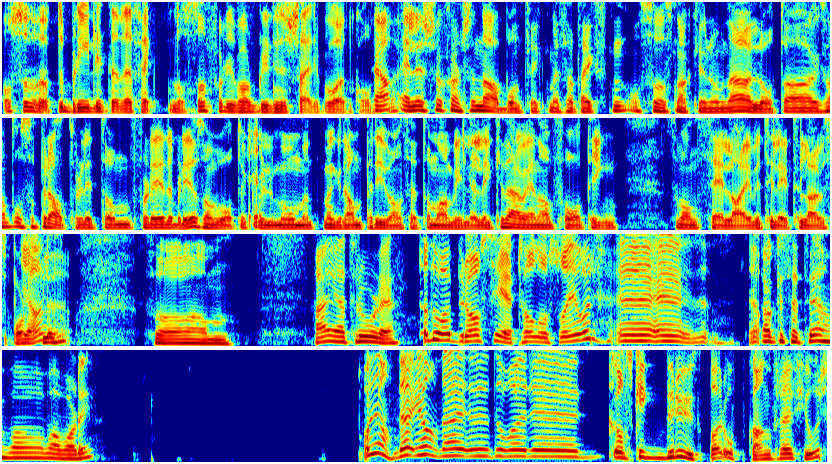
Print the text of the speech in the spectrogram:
Og så at det blir litt den effekten også, fordi man blir nysgjerrig på hva hun kommer med. Ja, Eller så kanskje naboen fikk med seg teksten, og så snakker hun om det, og låta, ikke sant? og så prater du litt om fordi det blir jo sånn water cool moment med Grand Prix uansett om man vil eller ikke. Det er jo en av få ting som man ser live i tillegg til live sport. Ja. Liksom. Så um, Nei, jeg tror det. Ja, Det var bra seertall også i år. Eh, eh, ja. Jeg har ikke sett det. Hva, hva var de? Å ja, det, ja det, det var eh, ganske brukbar oppgang fra i fjor.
